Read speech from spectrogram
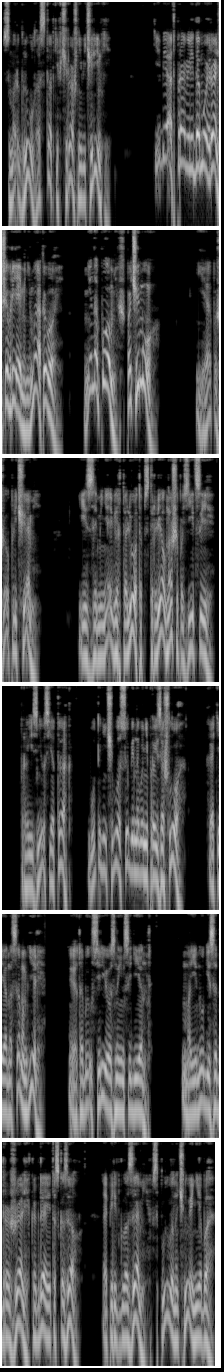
сморгнул остатки вчерашней вечеринки. Тебя отправили домой раньше времени, Маковой. Не напомнишь, почему? Я пожал плечами. Из-за меня вертолет обстрелял наши позиции. Произнес я так, будто ничего особенного не произошло, хотя на самом деле это был серьезный инцидент. Мои ноги задрожали, когда я это сказал, а перед глазами всплыло ночное небо,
